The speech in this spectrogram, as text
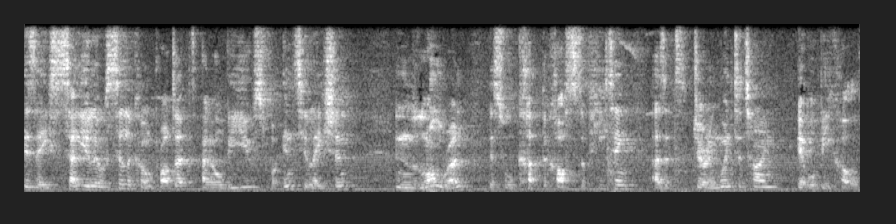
is a cellulose silicone product and it will be used for insulation. In the long run, this will cut the costs of heating as it's during winter time, it will be cold.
